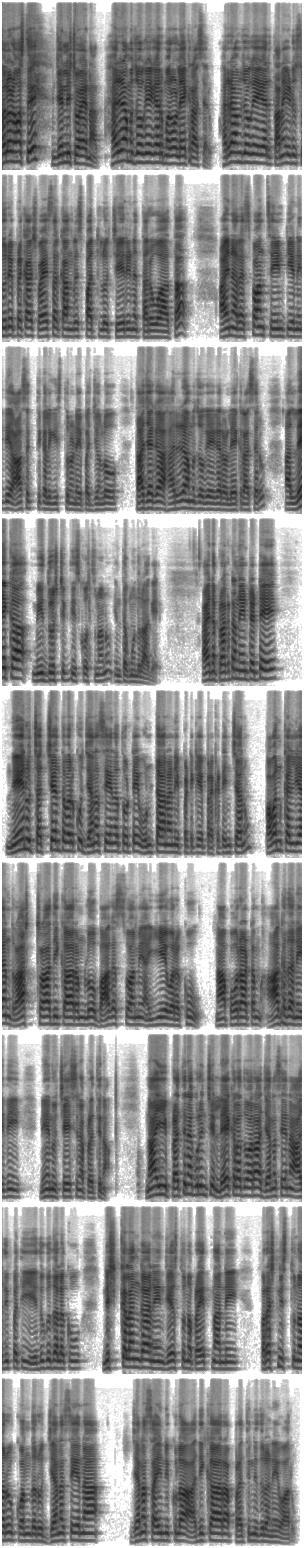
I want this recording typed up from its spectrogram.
Hello నమస్తే. Journalist YNR. Harirama Jogayya గారు మరో లేఖ రాశారు. హరిరామ జోగయ్య గారి తనయుడు సూర్యప్రకాష్ వైఎస్ఆర్ కాంగ్రెస్ పార్టీలో చేరిన తరువాత ఆయన రెస్పాన్స్ ఏంటి అనేది ఆసక్తి కలిగిస్తున్న నేపథ్యంలో తాజాగా హరిరామ జోగయ్య గారు లేఖ రాశారు. ఆ లేఖ మీ దృష్టికి తీసుకొస్తున్నాను ఇంతకుముందులాగే ఆయన ప్రకటన ఏంటంటే నేను చచ్చేంత వరకు జనసేనతోటే ఉంటానని ఇప్పటికే ప్రకటించాను. పవన్ కళ్యాణ్ రాష్ట్రాధికారంలో భాగస్వామి అయ్యే వరకు నా పోరాటం ఆగదనేది నేను చేసిన ప్రతిన. నా ఈ ప్రతిన గురించి లేఖల ద్వారా జనసేన అధిపతి ఎదుగుదలకు నిష్కలంగా నేను చేస్తున్న ప్రయత్నాన్ని ప్రశ్నిస్తున్నారు కొందరు జనసేన జన సైనికుల అధికార ప్రతినిధులనేవారు.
